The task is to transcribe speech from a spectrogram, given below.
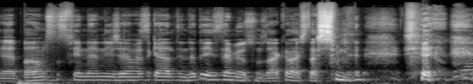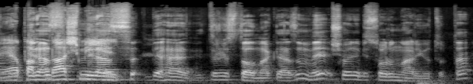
e, bağımsız filmlerin incelemesi geldiğinde de izlemiyorsunuz arkadaşlar şimdi. Ne yapalım? Daş mı biraz ha, dürüst olmak lazım ve şöyle bir sorun var YouTube'da.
